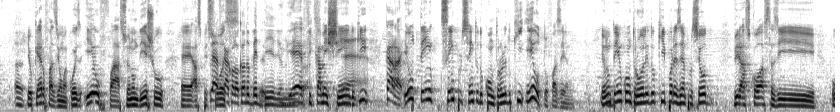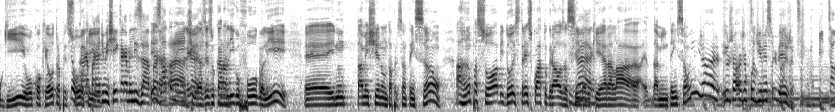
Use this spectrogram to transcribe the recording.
Eu quero fazer uma coisa, eu faço, eu não deixo é, as pessoas. Vai ficar colocando bedelho. no É, negócio. ficar mexendo. Que, cara, eu tenho 100% do controle do que eu tô fazendo. Eu não tenho controle do que, por exemplo, se eu virar as costas e o Gui ou qualquer outra Não, pessoa o cara que... parar de mexer e caramelizar. tá Exatamente. ligado? Às vezes o cara liga o fogo ali é, e não tá mexendo, não tá prestando atenção, a rampa sobe 2, 3, 4 graus acima do que era lá é, da minha intenção e já, eu já, já fodi a minha cerveja. Beat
